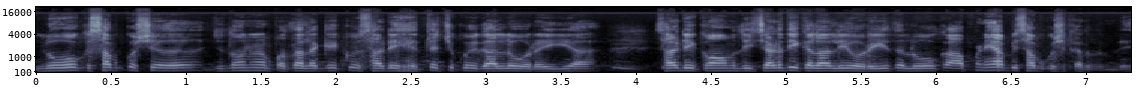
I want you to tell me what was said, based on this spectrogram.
ਲੋਕ ਸਭ ਕੁਝ ਜਦੋਂ ਉਹਨਾਂ ਨੂੰ ਪਤਾ ਲੱਗੇ ਕੋਈ ਸਾਡੇ ਹਿੱਤ 'ਚ ਕੋਈ ਗੱਲ ਹੋ ਰਹੀ ਆ ਸਾਡੀ ਕੌਮ ਦੀ ਚੜ੍ਹਦੀ ਕਲਾ ਲਈ ਹੋ ਰਹੀ ਤਾਂ ਲੋਕ ਆਪਣੇ ਆਪ ਹੀ ਸਭ ਕੁਝ ਕਰ ਦਿੰਦੇ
